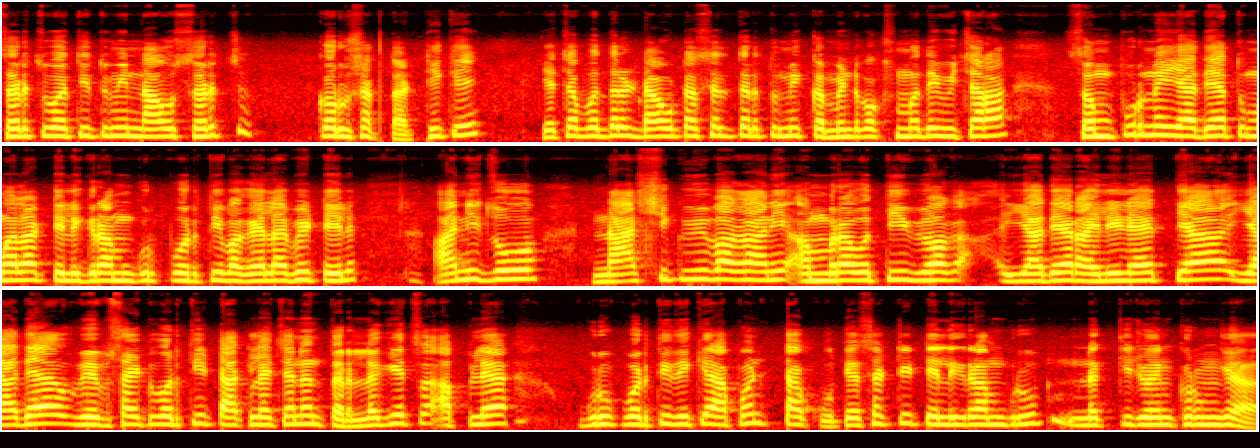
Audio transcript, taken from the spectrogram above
सर्चवरती तुम्ही नाव सर्च करू शकता. ठीक आहे? याच्याबद्दल डाऊट असेल तर तुम्ही कमेंट बॉक्समध्ये विचारा. संपूर्ण याद्या तुम्हाला टेलिग्राम ग्रुपवरती बघायला भेटेल. आणि जो नाशिक विभाग आणि अमरावती विभाग याद्या राहिलेल्या आहेत त्या याद्या वेबसाईटवरती टाकल्याच्यानंतर लगेच आपल्या ग्रुपवरती देखील आपण टाकू. त्यासाठी टेलिग्राम ग्रुप नक्की जॉईन करून घ्या.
